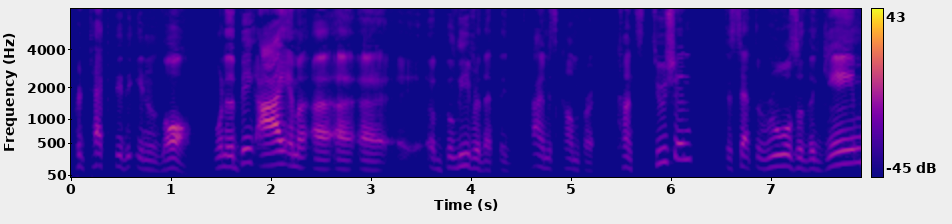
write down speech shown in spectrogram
Protected in law. One of the big, I am a, a, a, a believer that the time has come for constitution to set the rules of the game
